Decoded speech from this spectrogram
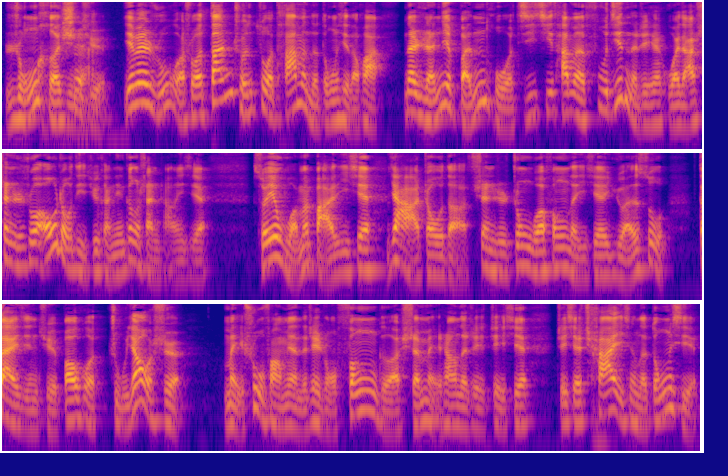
融合进去。因为如果说单纯做他们的东西的话，那人家本土及其他们附近的这些国家，甚至说欧洲地区，肯定更擅长一些。所以，我们把一些亚洲的，甚至中国风的一些元素带进去，包括主要是。美术方面的这种风格、审美上的这这些这些差异性的东西，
